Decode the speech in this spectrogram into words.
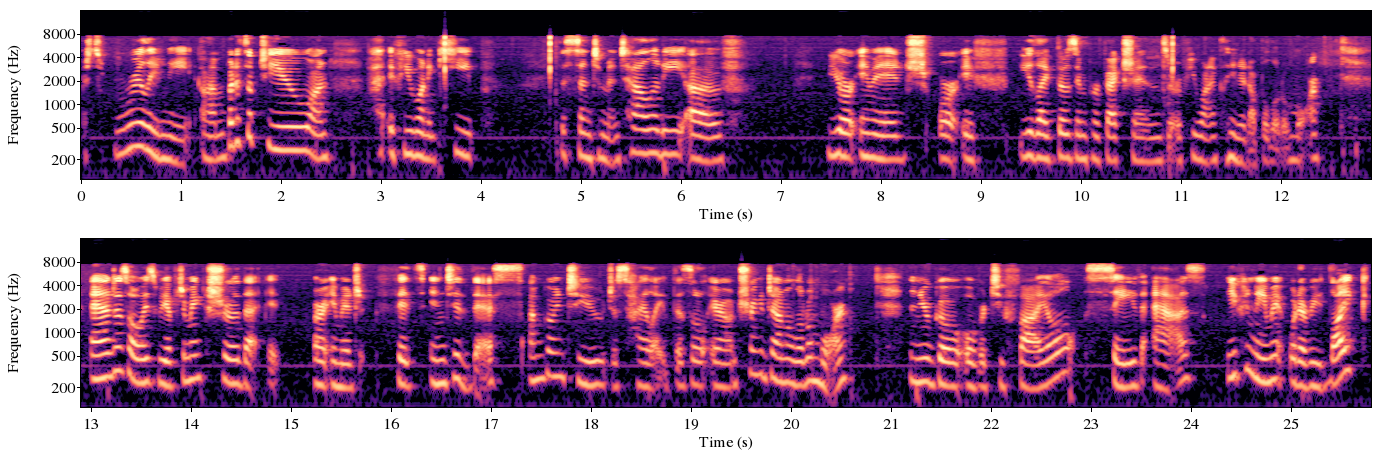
It's really neat, um, but it's up to you on if you want to keep the sentimentality of your image or if you like those imperfections or if you want to clean it up a little more. And as always, we have to make sure that it, our image fits into this. I'm going to just highlight this little arrow and shrink it down a little more. Then you go over to File, Save As. You can name it whatever you'd like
